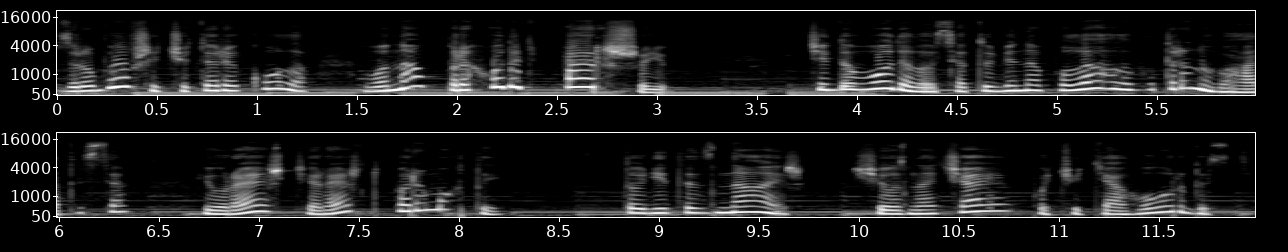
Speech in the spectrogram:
Зробивши чотири кола, вона приходить першою. Чи доводилося тобі наполегливо тренуватися і врешті-решт перемогти? Тоді ти знаєш, що означає почуття гордості.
